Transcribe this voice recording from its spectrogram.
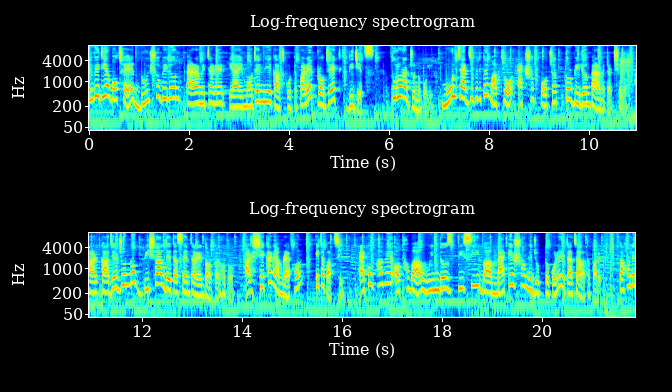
এনভিডিয়া বলছে, দুইশো বিলিয়ন প্যারামিটারের এআই মডেল নিয়ে কাজ করতে পারে প্রজেক্ট ডিজিটস তুলনার জন্য বলি। মূল চ্যাট জিপিটিতে মাত্র একশো পঁচাত্তর বিলিয়ন প্যারামিটার ছিল, আর কাজের জন্য বিশাল ডেটা সেন্টারের দরকার হতো। আর সেখানে আমরা এখন এটা পাচ্ছি। এককভাবে অথবা উইন্ডোজ পিসি বা ম্যাকের সঙ্গে যুক্ত করে এটা চালাতে পারেন। তাহলে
